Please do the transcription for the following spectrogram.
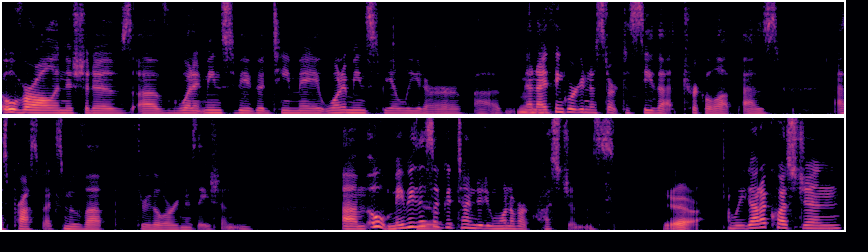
overall initiatives of what it means to be a good teammate what it means to be a leader um, and i think we're going to start to see that trickle up as as prospects move up through the organization um, oh maybe this is a good time to do one of our questions Yeah. we got a question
